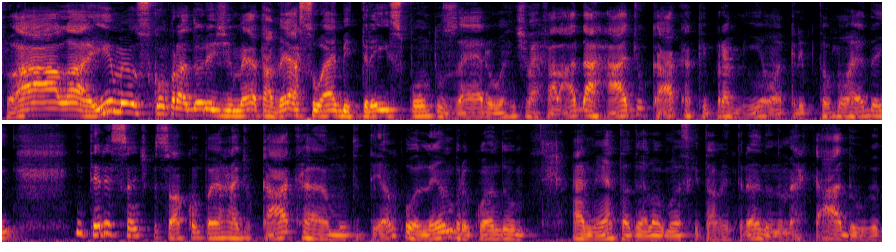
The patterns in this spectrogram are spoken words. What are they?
Fala aí, meus compradores de metaverso Web 3.0. A gente vai falar da Rádio Caca, que para mim é uma criptomoeda aí interessante. Pessoal acompanha a Rádio Caca há muito tempo. Eu lembro quando a neta do Elon Musk estava entrando no mercado. Eu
